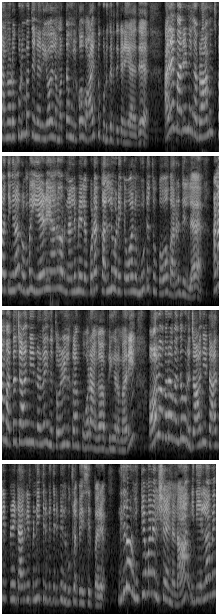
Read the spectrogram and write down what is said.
தன்னோட குடும்பத்தினரையோ இல்ல மத்தவங்களுக்கோ வாய்ப்பு கொடுக்கறது கிடையாது. அதே மாதிரி நீங்க பிராமின்ஸ் பாத்தீங்கன்னா ரொம்ப ஏழையான ஒரு நிலைமையில கூட கல் உடைக்கவோ இல்லை மூட்டை தூக்கவோ வரதில்ல ஆனா மத்த ஜாதியினர்லாம் இந்த தொழிலுக்கெல்லாம் போறாங்க அப்படிங்கிற மாதிரி ஆல் ஓவரா வந்து ஒரு ஜாதியை டார்கெட் பண்ணி டார்கெட் பண்ணி திருப்பி திருப்பி இந்த புக்ல பேசியிருப்பாரு. இதில் ஒரு முக்கியமான விஷயம் என்னன்னா இது எல்லாமே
